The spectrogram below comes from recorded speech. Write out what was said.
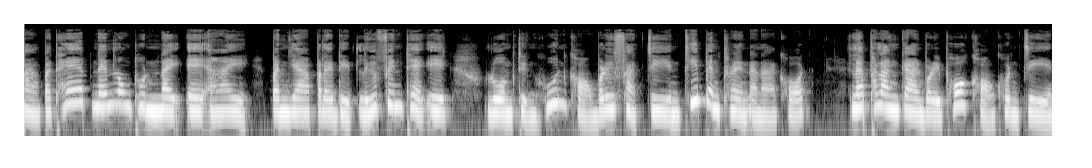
ต่างประเทศเน้นลงทุนใน AI ปัญญาประดิษฐ์หรือฟินเทคอีก รวมถึงหุ้นของบริษัทจีนที่เป็นเทรนด์อนาคต และพลังการบริโภคของคนจีน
